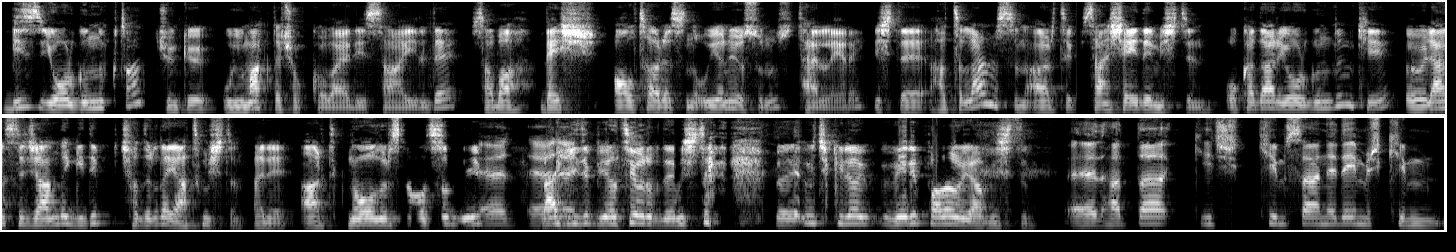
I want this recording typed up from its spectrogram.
Biz yorgunluktan çünkü uyumak da çok kolay değil sahilde. Sabah 5-6 arasında uyanıyorsunuz terleyerek. İşte hatırlar mısın artık sen şey demiştin. O kadar yorgundun ki öğlen sıcağında gidip çadırda yatmıştın. Hani artık ne olursa olsun deyip Evet, evet, ben gidip yatıyorum demiştin. Böyle 3 kilo verip falan uyanmıştın. Evet, hatta hiç kim sahnedeymiş, kim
